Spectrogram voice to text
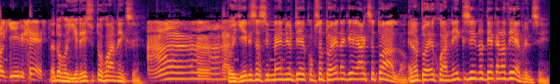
το γύρισες. Δεν το έχω γυρίσει, το έχω ανοίξει. Α. Το γύρισα σημαίνει ότι έκοψα το ένα και άρχισα το άλλο. Ενώ το έχω ανοίξει είναι ότι έκανα διεύρυνση.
